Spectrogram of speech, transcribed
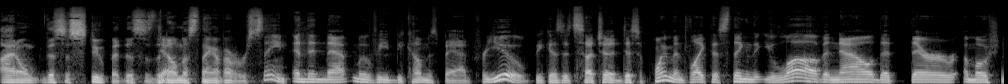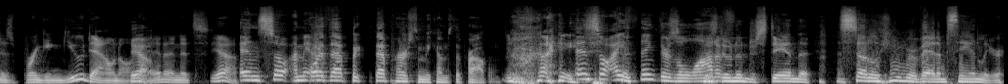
I don't this is stupid. This is the yep. dumbest thing I've ever seen. And then that movie becomes bad for you because it's such a disappointment like this thing that you love and now that their emotion is bringing you down on yeah. it and it's yeah. And so I mean or I, that that person becomes the problem. right. And so I think there's a lot Just of don't understand the subtle humor of Adam Sandler.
